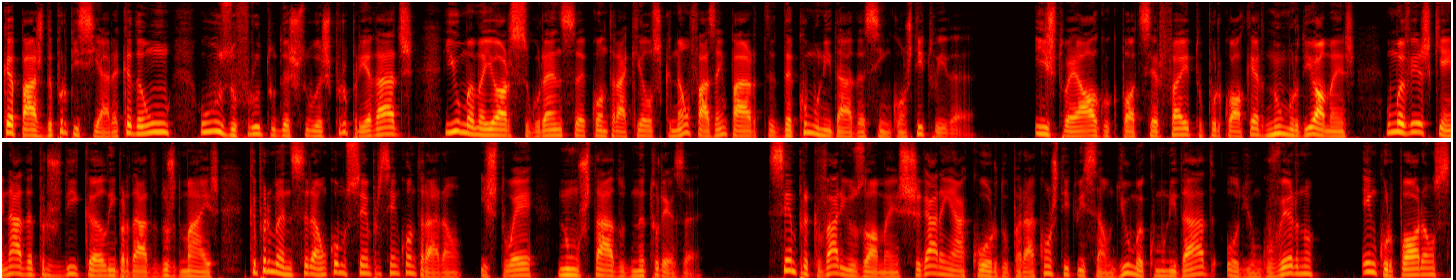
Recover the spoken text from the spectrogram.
capaz de propiciar a cada um o usufruto das suas propriedades e uma maior segurança contra aqueles que não fazem parte da comunidade assim constituída. Isto é algo que pode ser feito por qualquer número de homens, uma vez que em nada prejudica a liberdade dos demais, que permanecerão como sempre se encontraram, isto é, num estado de natureza. Sempre que vários homens chegarem a acordo para a constituição de uma comunidade ou de um governo, incorporam-se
